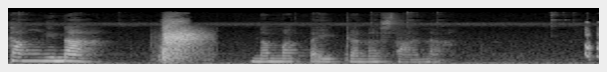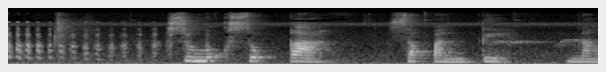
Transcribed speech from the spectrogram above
Tangina. Namatay ka na sana. Sumuksok ka sa panty ng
